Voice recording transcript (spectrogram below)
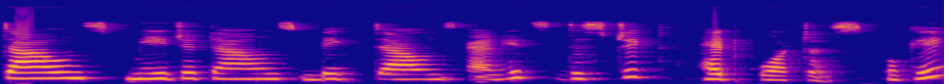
towns, major towns, big towns and its district headquarters. Okay.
